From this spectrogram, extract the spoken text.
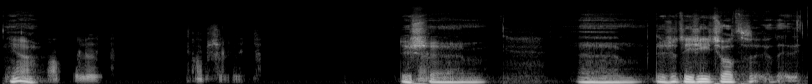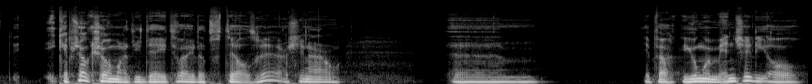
Ja, absoluut. Absoluut. dus, ehm, ehm, dus het is iets wat. Ik heb zo ook zomaar het idee, terwijl je dat vertelt. Hè? Als je nou. ehm, je hebt vaak jonge mensen die al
